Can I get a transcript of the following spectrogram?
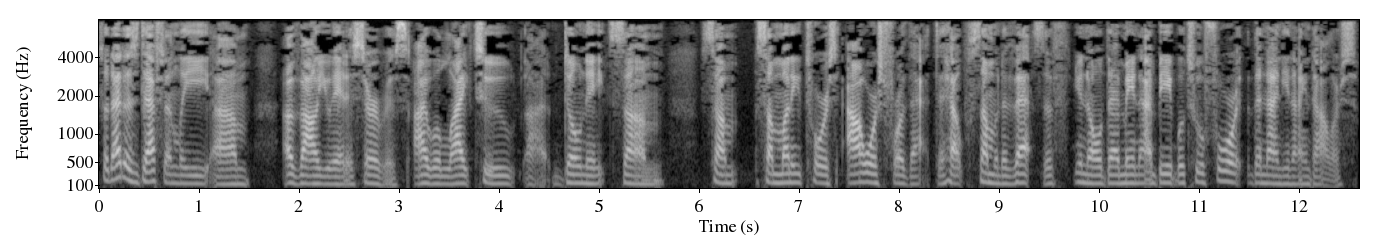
So that is definitely um, a value added service. I would like to uh, donate some some some money towards hours for that to help some of the vets if you know that may not be able to afford the ninety nine dollars.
